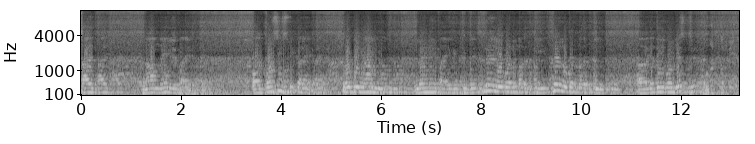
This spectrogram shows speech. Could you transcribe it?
शायद नाम नहीं ले पाए। और कोशिश भी करें तो भी नाम ले नहीं पाएँगे, क्योंकि इतने लोगों ने मदद की, इतने लोगों ने मदद की। यदि वो लिस्ट बहुत लंबी है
